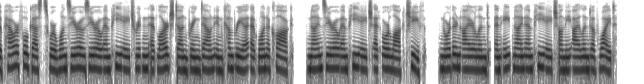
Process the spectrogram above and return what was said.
The powerful gusts were 100 mph written at Large Dunbring Down in Cumbria at 1 o'clock, 90 mph at Orlock Chief, Northern Ireland and 89 mph on the island of Wight.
